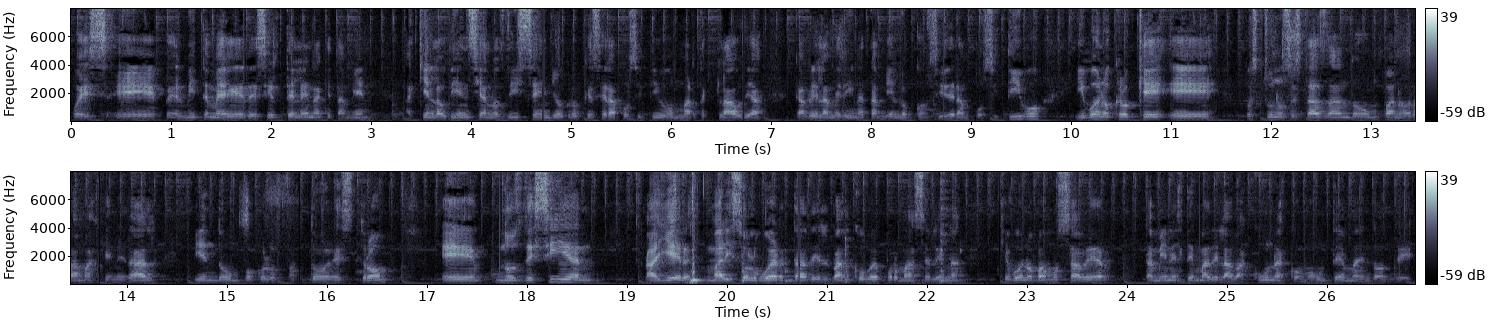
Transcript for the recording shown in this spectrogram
Pues eh, permíteme decirte, Elena, que también aquí en la audiencia nos dicen, yo creo que será positivo, Marta Claudia, Gabriela Medina también lo consideran positivo. Y bueno, creo que eh, pues tú nos estás dando un panorama general, viendo un poco los factores. Trump, nos decían ayer Marisol Huerta del Banco B por Más Elena, que bueno, vamos a ver también el tema de la vacuna como un tema en donde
